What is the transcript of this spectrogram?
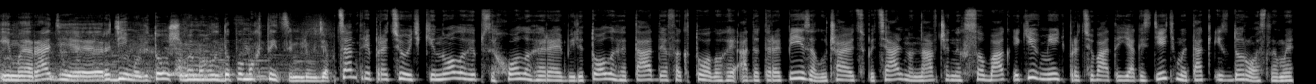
і ми раді радіємо від того, що ми могли допомогти цим людям. В центрі працюють кінологи, психологи, реабілітологи та дефектологи. А до терапії залучають спеціально навчених собак, які вміють працювати як з дітьми, так і з дорослими.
